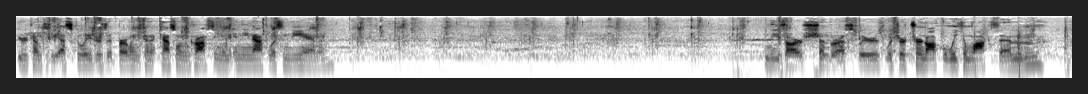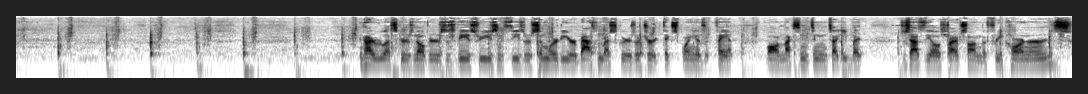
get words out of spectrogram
Here come to the escalators at Burlington at Castleton Crossing in Indianapolis, Indiana. And these are Schindler escalators, which are turned off, but we can walk them. And Hyrule escalators and elevators is Vegas for since these are similar to your bathroom escalators, which are at Dick's Goods at Fayette Mall in Lexington, Kentucky, but just has the yellow stripes on the three corners.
